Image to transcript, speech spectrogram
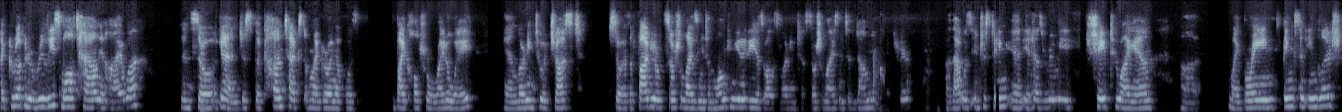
I grew up in a really small town in Iowa. And so, hmm. again, just the context of my growing up was bicultural right away and learning to adjust. So, as a five year old, socializing into the Hmong community as well as learning to socialize into the dominant culture. Uh, that was interesting and it has really shaped who I am. Uh, my brain thinks in English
